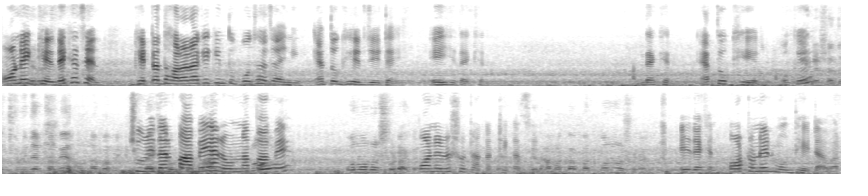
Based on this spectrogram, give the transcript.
অনেক ঘের দেখেছেন? ঘেরটা ধরার আগে কিন্তু বোঝা যায়নি এত ঘের যে এটাই। এই যে দেখেন। দেখেন এত ঘের ওকে? চুড়িদার পাবে আর ওড়না পাবে। পনেরোশো টাকা। ঠিক আছে। এই দেখেন কটনের মধ্যে এটা আবার।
